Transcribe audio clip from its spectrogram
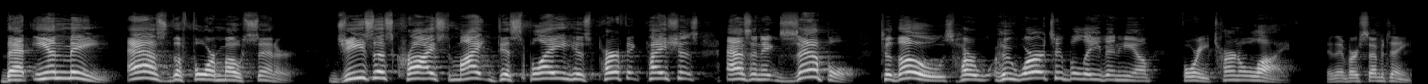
That in me, as the foremost sinner, Jesus Christ might display his perfect patience as an example to those who were to believe in him for eternal life. And then verse 17.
